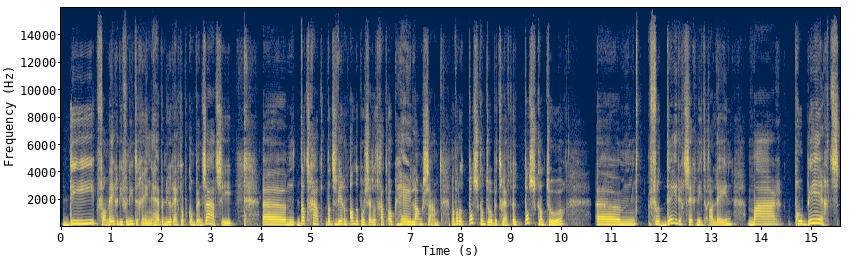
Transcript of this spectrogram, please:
die vanwege die vernietiging hebben nu recht op compensatie. Um, dat, gaat, dat is weer een ander proces. Dat gaat ook heel langzaam. Maar wat het postkantoor betreft, het postkantoor um, verdedigt zich niet alleen, maar probeert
